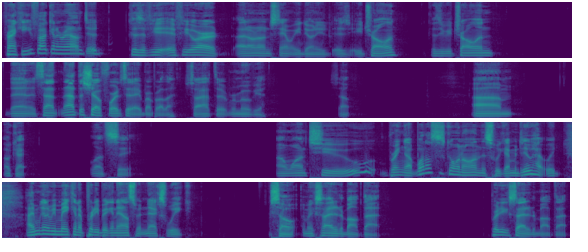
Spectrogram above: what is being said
Frankie, you fucking around, dude? Because if you if you are, I don't understand what you're doing. You, is you trolling? Because if you're trolling, then it's not not the show for today, my brother. So I have to remove you. So, um, okay, let's see. I want to bring up what else is going on this week. I mean, do have, I'm going to be making a pretty big announcement next week, so I'm excited about that. Pretty excited about that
